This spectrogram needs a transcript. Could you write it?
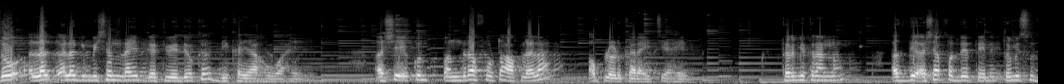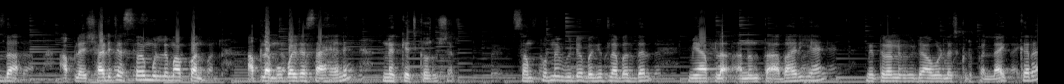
दो अलग अलग मिशन लाईव्ह गतिविधियों का दिखाया हुआ आहे असे एकूण पंधरा फोटो आपल्याला अपलोड करायचे आहेत तर मित्रांनो अगदी अशा पद्धतीने तुम्ही सुद्धा आपल्या शाळेच्या सहमूल्यमापन आपल्या मोबाईलच्या सहाय्याने नक्कीच करू शकता. संपूर्ण व्हिडिओ बघितल्याबद्दल मी आपला अनंत आभारी आहे. मित्रांनो व्हिडिओ आवडल्यास कृपया लाईक करा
